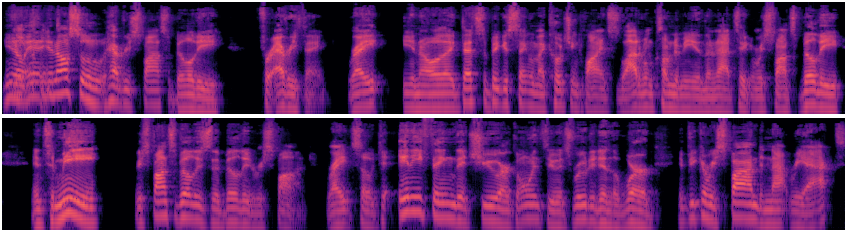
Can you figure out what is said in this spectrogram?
You know, and, and also have responsibility for everything, right? You know, like that's the biggest thing with my coaching clients. A lot of them come to me and they're not taking responsibility. And to me, responsibility is the ability to respond, right? So to anything that you are going through, it's rooted in the word. If you can respond and not react,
